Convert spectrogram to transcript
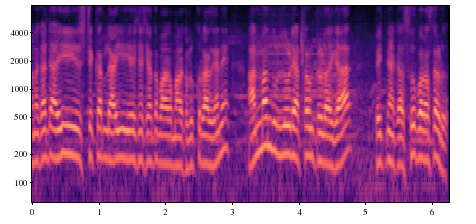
మనకంటే అవి స్టిక్కర్లు అవి వేసిన చేత బాగా మనకు లుక్ రాదు కానీ హనుమంతుడు చూడు ఎట్లా ఉంటాడు ఇక. పెట్టినాక సూపర్ వస్తాడు.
